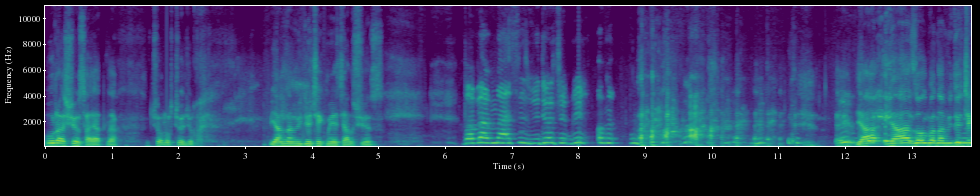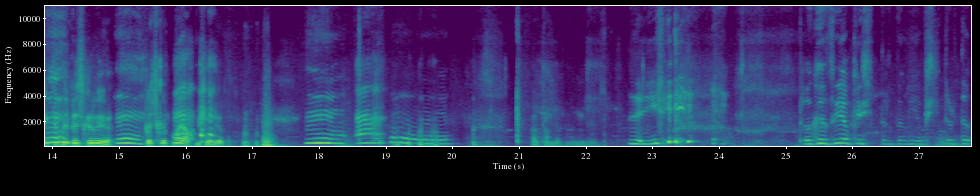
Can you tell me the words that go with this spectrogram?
Uğraşıyoruz hayatla. Çoluk çocuk. Bir yandan video çekmeye çalışıyoruz. Babam bensiz video çekmiş onu Ya yağız olmadan video çektim mi kışkırıyor. Kışkırtma yapmış oluyor. Hadi tamam yapma. Tokası yapıştırdım yapıştırdım.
